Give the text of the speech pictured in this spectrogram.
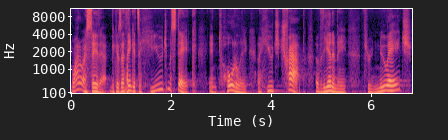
Why do I say that? Because I think it's a huge mistake and totally a huge trap of the enemy through New Age,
